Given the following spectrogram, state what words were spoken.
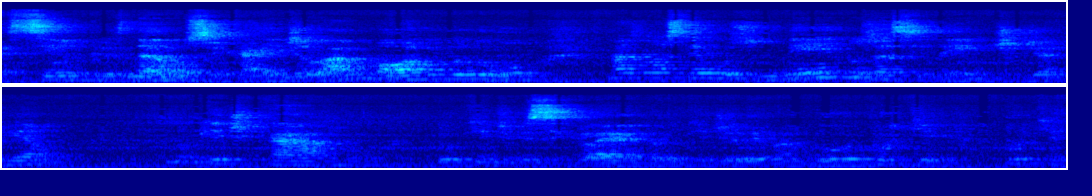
é simples? Não, se cair de lá morre todo mundo. Mas nós temos menos acidente de avião do que de carro, do que de bicicleta, do que de elevador. Por quê? Porque é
